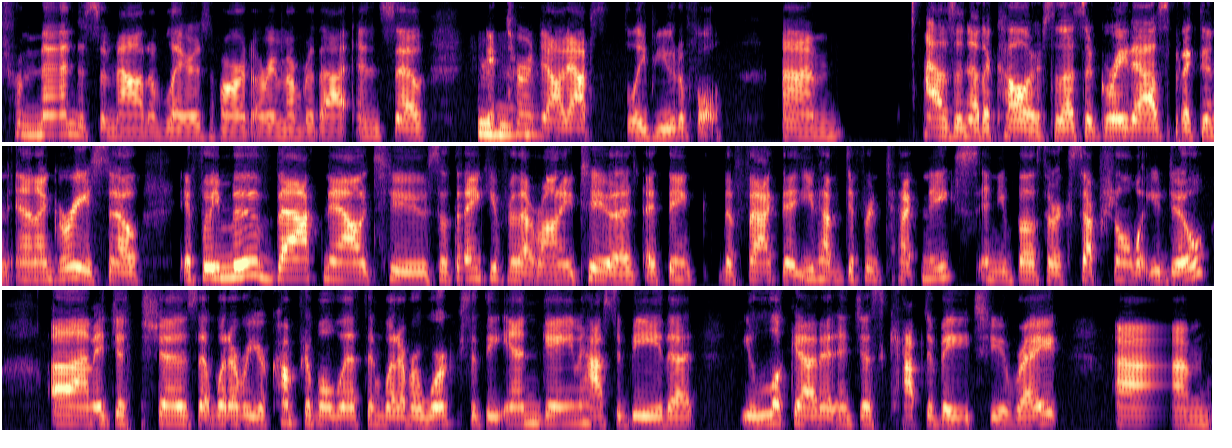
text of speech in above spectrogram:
tremendous amount of layers of art. I remember that. And so mm-hmm. it turned out absolutely beautiful. Um, as another color. So that's a great aspect and, and I agree. So if we move back now to, so thank you for that, Ronnie, too. I, I think the fact that you have different techniques and you both are exceptional at what you do, um, it just shows that whatever you're comfortable with and whatever works at the end game has to be that you look at it and it just captivates you, right? Um,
